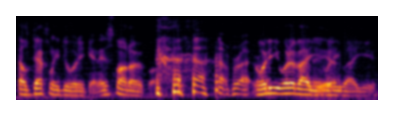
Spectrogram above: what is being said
They'll definitely do it again. It's not over. right. What do you? What about you? you What about you?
